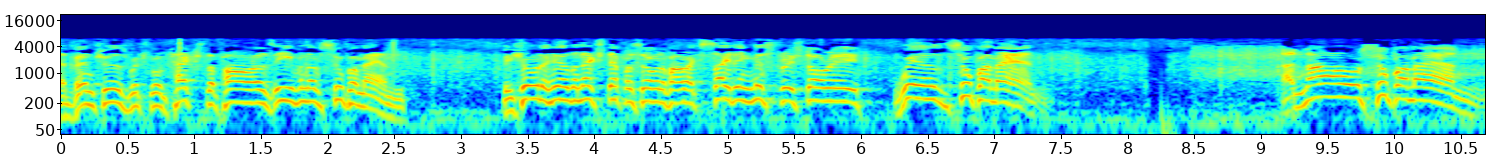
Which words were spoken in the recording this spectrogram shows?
Adventures which will tax the powers even of Superman. Be sure to hear the next episode of our exciting mystery story with Superman. And now, Superman,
